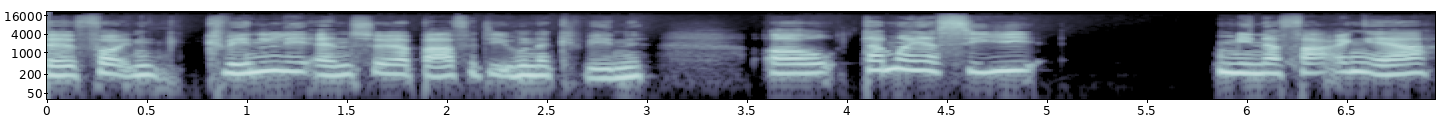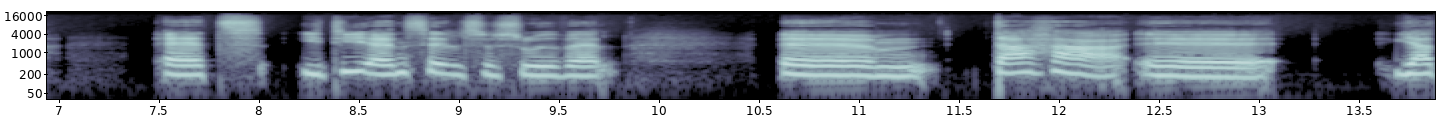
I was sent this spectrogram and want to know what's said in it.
øh, for en kvindelig ansøger, bare fordi hun er kvinde. Og der må jeg sige, min erfaring er, at i de ansættelsesudvalg, øh, der har øh, jeg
